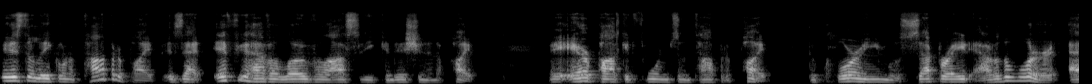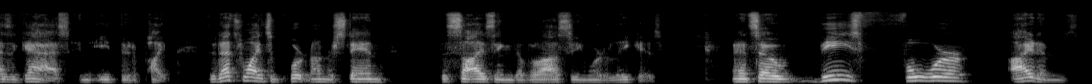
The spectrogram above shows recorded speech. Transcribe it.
is the leak on the top of the pipe is that if you have a low velocity condition in a pipe, a air pocket forms on top of the pipe. The chlorine will separate out of the water as a gas and eat through the pipe. So that's why it's important to understand the sizing, the velocity, and where the leak is. And so these four items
